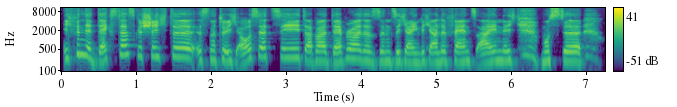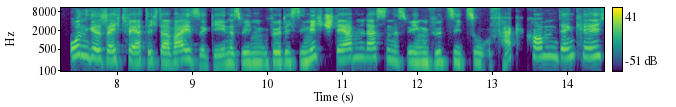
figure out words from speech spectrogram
ich finde, Dexters Geschichte ist natürlich auserzählt, aber Deborah, da sind sich eigentlich alle Fans einig, musste ungerechtfertigterweise gehen. Deswegen würde ich sie nicht sterben lassen. Deswegen wird sie zu Fuck kommen, denke ich.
